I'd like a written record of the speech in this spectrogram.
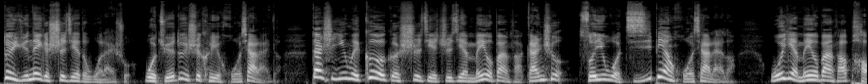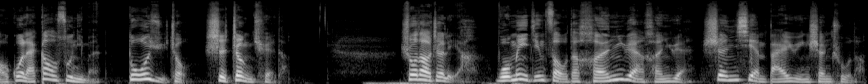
对于那个世界的我来说，我绝对是可以活下来的。但是因为各个世界之间没有办法干涉，所以我即便活下来了，我也没有办法跑过来告诉你们多宇宙是正确的。说到这里啊，我们已经走得很远很远，深陷白云深处了。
